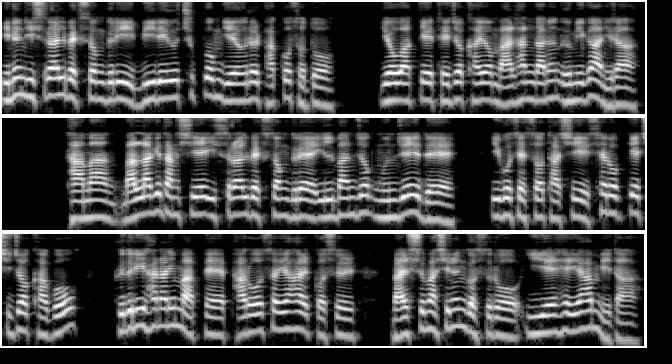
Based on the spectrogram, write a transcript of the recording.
이는 이스라엘 백성들이 미래의 축복 예언을 받고서도 여호와께 대적하여 말한다는 의미가 아니라 다만 말라기 당시의 이스라엘 백성들의 일반적 문제에 대해 이곳에서 다시 새롭게 지적하고 그들이 하나님 앞에 바로 서야 할 것을 말씀하시는 것으로 이해해야 합니다.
